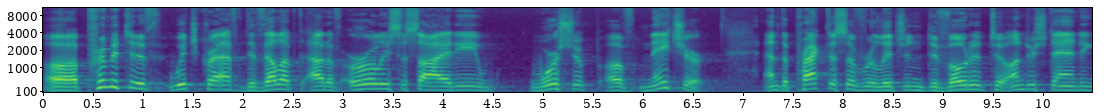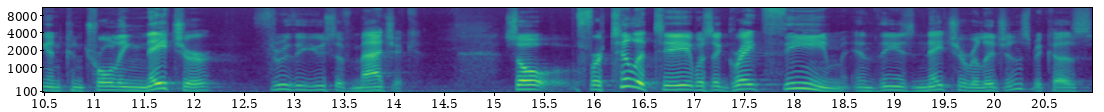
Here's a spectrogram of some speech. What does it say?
Uh, primitive witchcraft developed out of early society worship of nature and the practice of religion devoted to understanding and controlling nature through the use of magic. So fertility was a great theme in these nature religions because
